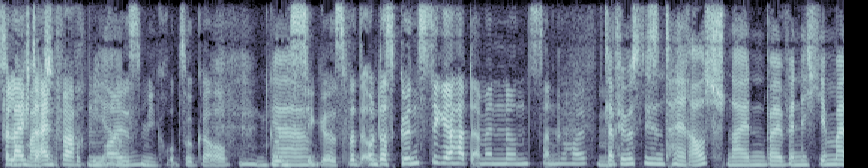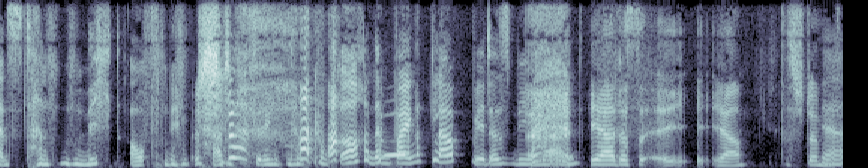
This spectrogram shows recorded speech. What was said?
Vielleicht einfach ein neues Mikro zu kaufen, ein Ja. günstiges. Und das günstige hat am Ende uns dann geholfen. Ich glaube, wir müssen diesen Teil rausschneiden, weil wenn ich jemals dann nicht aufnehmen kann wegen gebrochenen Bein, glaubt mir das niemand. Ja, das, äh, ja, das stimmt. Ja.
